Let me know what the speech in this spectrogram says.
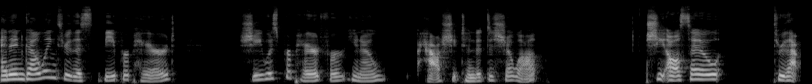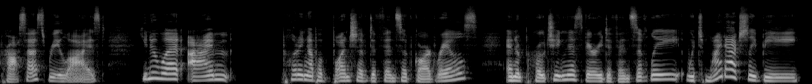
And in going through this, be prepared, she was prepared for, you know, how she tended to show up. She also, through that process, realized, you know what, I'm putting up a bunch of defensive guardrails and approaching this very defensively, which might actually be,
